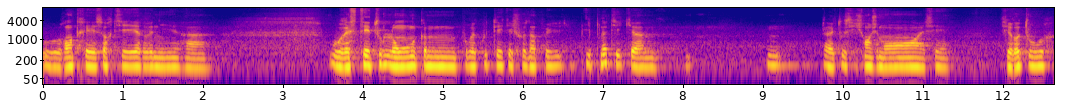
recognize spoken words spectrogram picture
ou rentrer, sortir, venir, ou rester tout le long comme pour écouter quelque chose d'un peu hypnotique, euh, hmm, avec tous ces changements et ces, retours.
